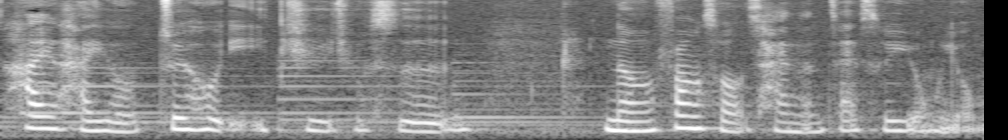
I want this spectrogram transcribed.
还还有最后一句就是，能放手才能再次拥有嘛。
